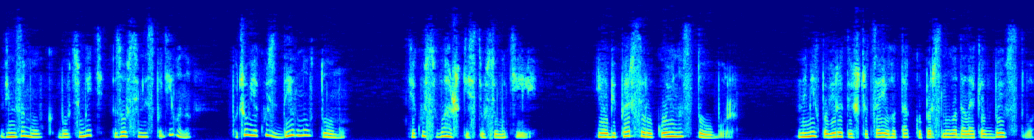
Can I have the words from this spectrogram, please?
Він замовк, бо в цю мить зовсім несподівано почув якусь дивну втому, якусь важкість у всьому тілі і обіперся рукою на стовбур. Не міг повірити, що це його так коперснуло далеке вбивство,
